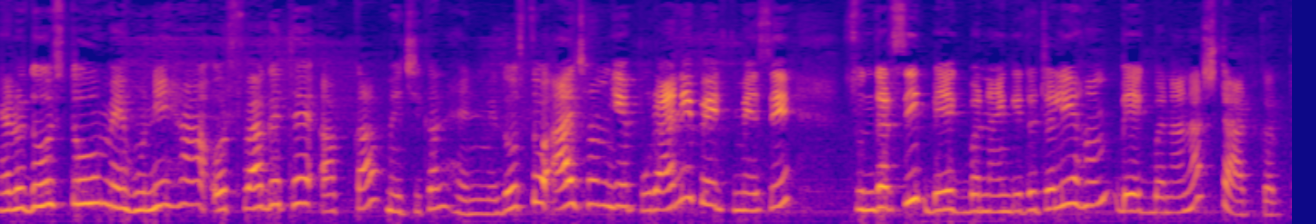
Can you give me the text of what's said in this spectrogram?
हेलो दोस्तों, मैं हूँ नेहा और स्वागत है आपका मैजिकल हैंड में। दोस्तों, आज हम ये पुराने पेट में से सुंदर सी बैग बनाएँगे। तो चलिए हम बैग बनाना स्टार्ट करते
